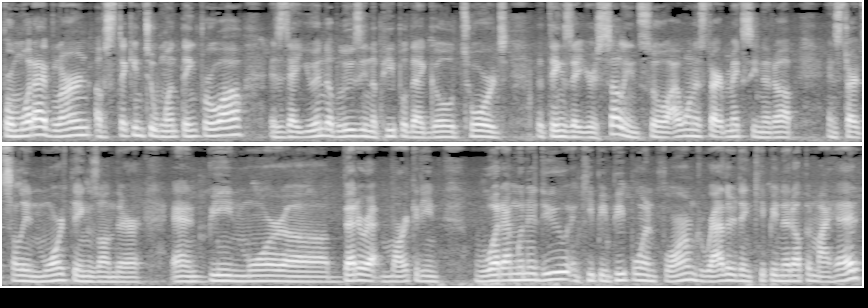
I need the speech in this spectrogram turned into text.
From what I've learned of sticking to one thing for a while is that you end up losing the people that go towards the things that you're selling. So I want to start mixing it up and start selling more things on there and being more uh, better at marketing what I'm going to do and keeping people informed rather than keeping it up in my head.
